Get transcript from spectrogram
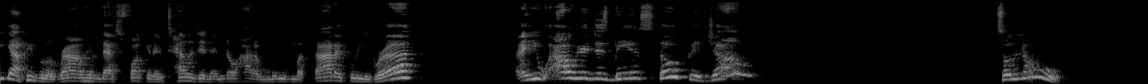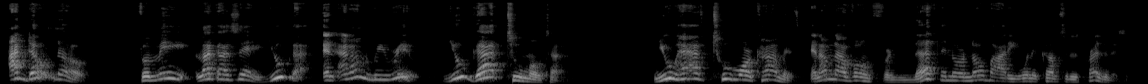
He got people around him that's fucking intelligent and know how to move methodically, bruh. And you out here just being stupid, Joe. So no, I don't know. For me, like I said, you got, and, and I'm gonna be real, you got two more times. You have two more comments, and I'm not voting for nothing or nobody when it comes to this presidency.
